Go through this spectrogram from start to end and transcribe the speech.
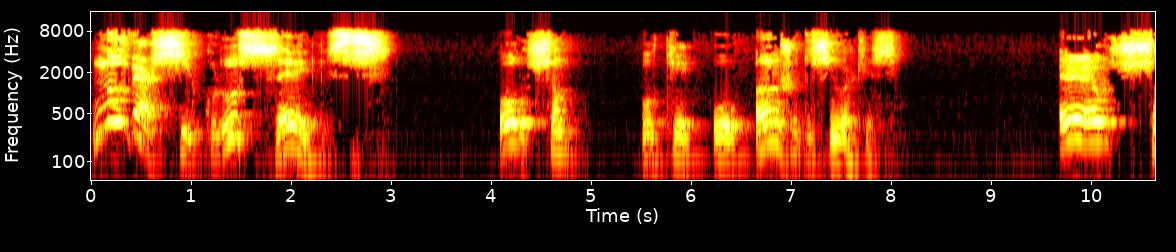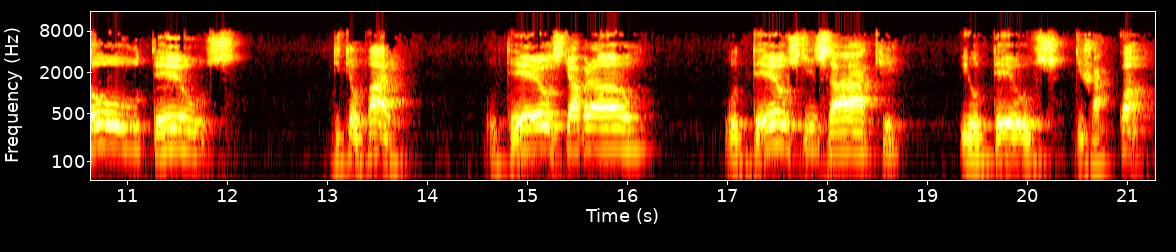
No versículo 6, ouçam o que o anjo do Senhor disse. Eu sou o Deus de teu pai, o Deus de Abraão, o Deus de Isaac e o Deus de Jacó.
